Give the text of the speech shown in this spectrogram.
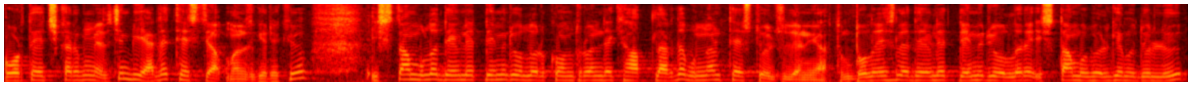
ortaya çıkarabilmeniz için bir yerde test yapmanız gerekiyor. İstanbul'da Devlet Demiryolları kontrolündeki hatlarda bunların test ölçülerini yaptım. Dolayısıyla Devlet Demiryolları İstanbul Bölge Müdürlüğü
